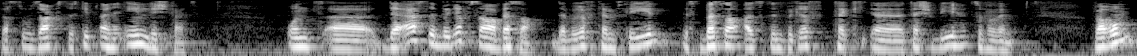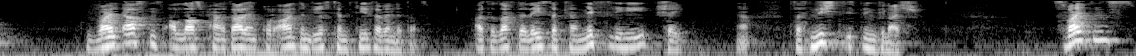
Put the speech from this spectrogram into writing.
Dass du sagst, es gibt eine Ähnlichkeit. Und äh, der erste Begriff ist aber besser. Der Begriff Temthil ist besser als den Begriff äh, Tashbih zu verwenden. Warum? Weil erstens Allah subhanahu wa ta'ala im Koran den Begriff Temthil verwendet hat. Als er sagt, Laysa kamithlihi shay. Ja? Das heißt, nichts ist ihm gleich. Zweitens,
